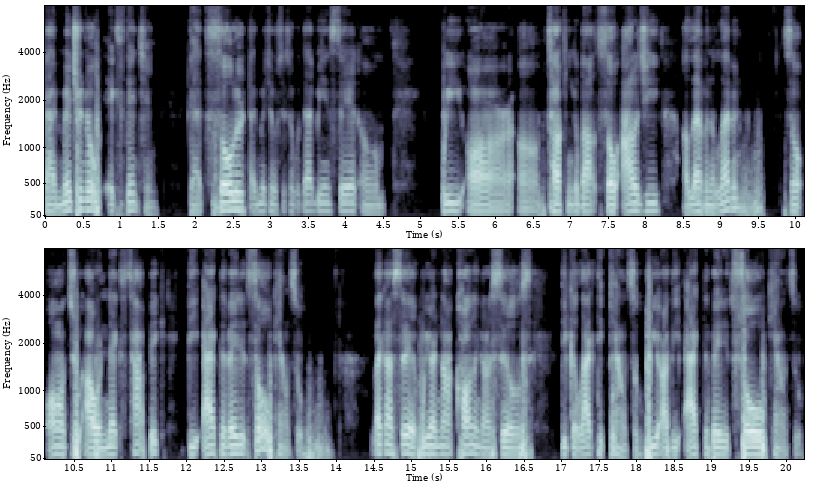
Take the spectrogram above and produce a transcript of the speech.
dimensional extension that solar dimensional system. With that being said, um, we are um, talking about soulology 1111. So on to our next topic, the activated soul council. Like I said, we are not calling ourselves the galactic council. We are the activated soul council.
